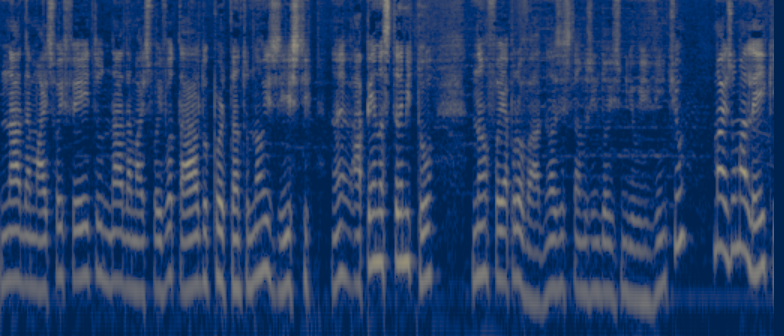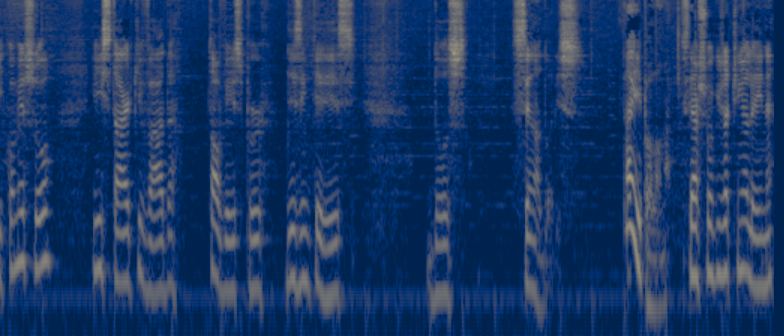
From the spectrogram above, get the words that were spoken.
nada mais foi feito, nada mais foi votado, portanto, não existe, né? apenas tramitou, não foi aprovado. Nós estamos em 2021, mais uma lei que começou e está arquivada, talvez por desinteresse dos senadores. Tá aí, Paloma. Você achou que já tinha lei, né?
